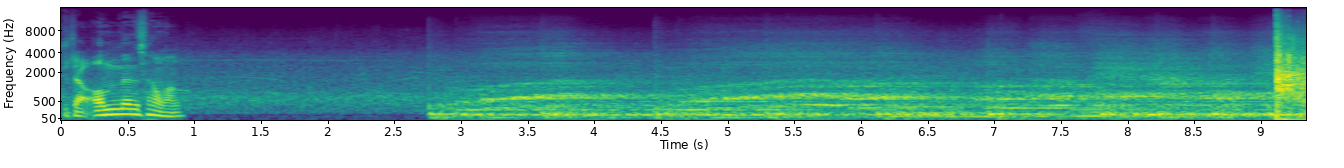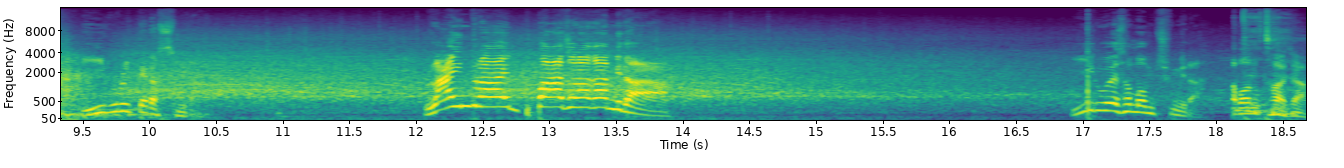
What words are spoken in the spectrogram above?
주자 없는 상황. 이구를 때렸습니다. 라인 드라이브 빠져나갑니다. 2루에서 멈춥니다. 4번 타자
